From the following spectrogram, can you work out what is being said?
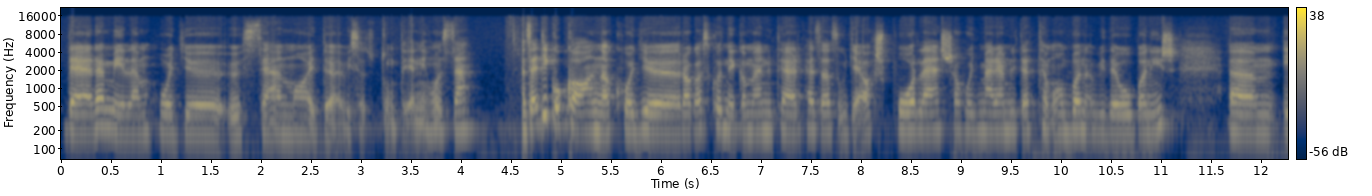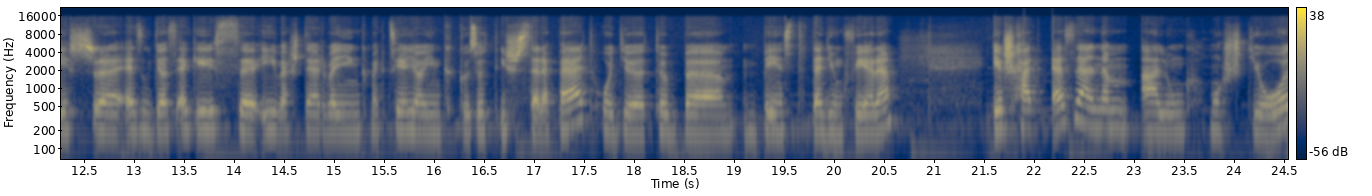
de remélem, hogy ősszel majd vissza tudunk térni hozzá. Az egyik oka annak, hogy ragaszkodnék a menütervhez, az ugye a sporlás, ahogy már említettem abban a videóban is. és ez ugye az egész éves terveink, meg céljaink között is szerepelt, hogy több pénzt tegyünk félre, és hát ezzel nem állunk most jól,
